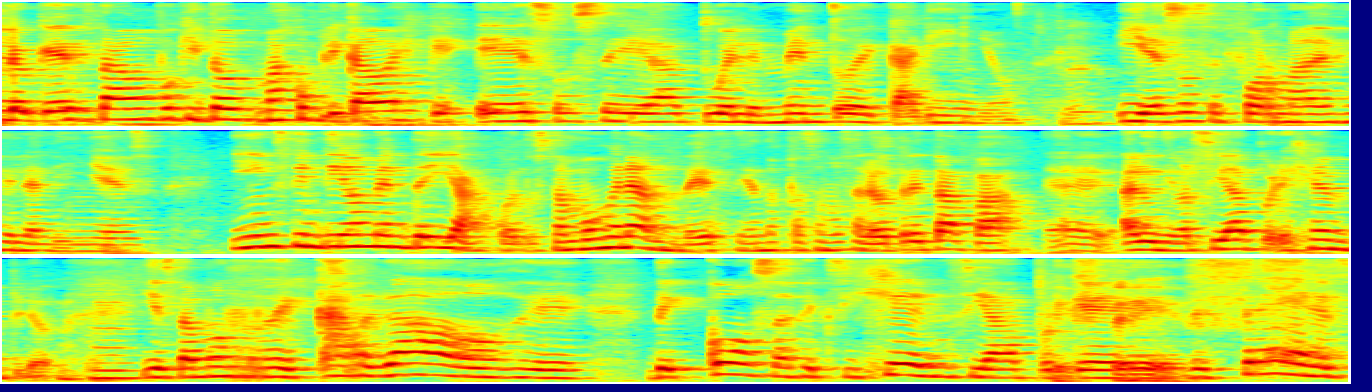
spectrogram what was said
Lo que está un poquito más complicado es que eso sea tu elemento de cariño. Y eso se forma desde la niñez instintivamente ya, cuando estamos grandes, ya nos pasamos a la otra etapa, eh, a la universidad, por ejemplo, y estamos recargados de, de, cosas, de exigencia, porque, de estrés,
